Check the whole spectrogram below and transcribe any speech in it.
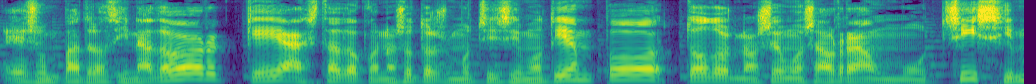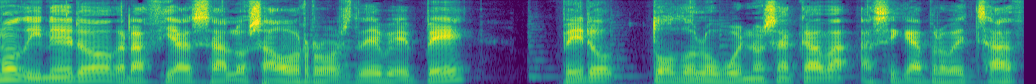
Es un patrocinador que ha estado con nosotros muchísimo tiempo, todos nos hemos ahorrado muchísimo dinero gracias a los ahorros de BP, pero todo lo bueno se acaba, así que aprovechad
